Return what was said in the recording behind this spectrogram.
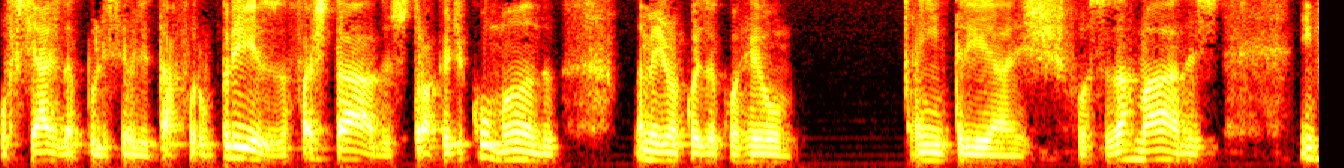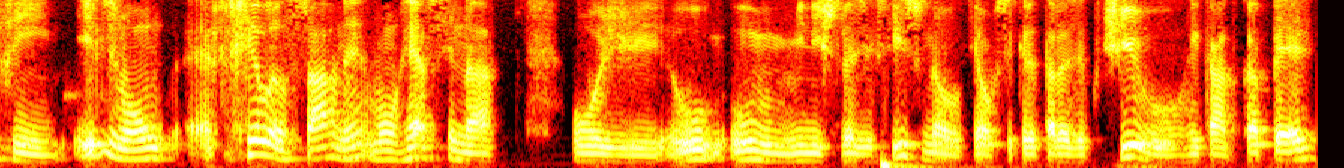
oficiais da Polícia Militar foram presos, afastados, troca de comando, a mesma coisa ocorreu entre as Forças Armadas, enfim, eles vão é, relançar, né, vão reassinar hoje o, o ministro em exercício, né, que é o secretário executivo, Ricardo Capelli,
